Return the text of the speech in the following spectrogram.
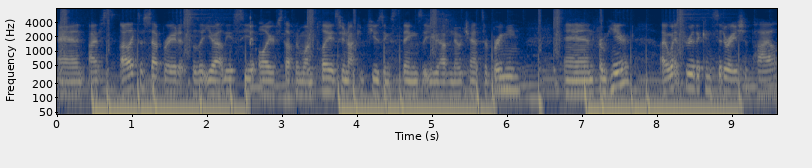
and I've, I like to separate it so that you at least see all your stuff in one place. You're not confusing things that you have no chance of bringing. And from here, I went through the consideration pile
